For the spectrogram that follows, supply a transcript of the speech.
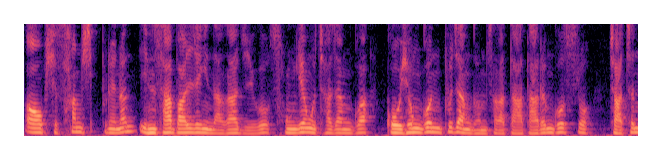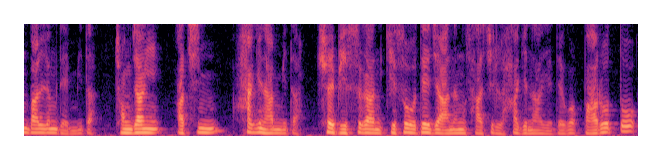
9시 30분에는 인사 발령이 나가지고 송경우 차장과 고형곤 부장검사가 다 다른 곳으로 좌천 발령됩니다. 총장이 아침 확인합니다. 최 비서관 기소되지 않은 사실을 확인하게 되고 바로 또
